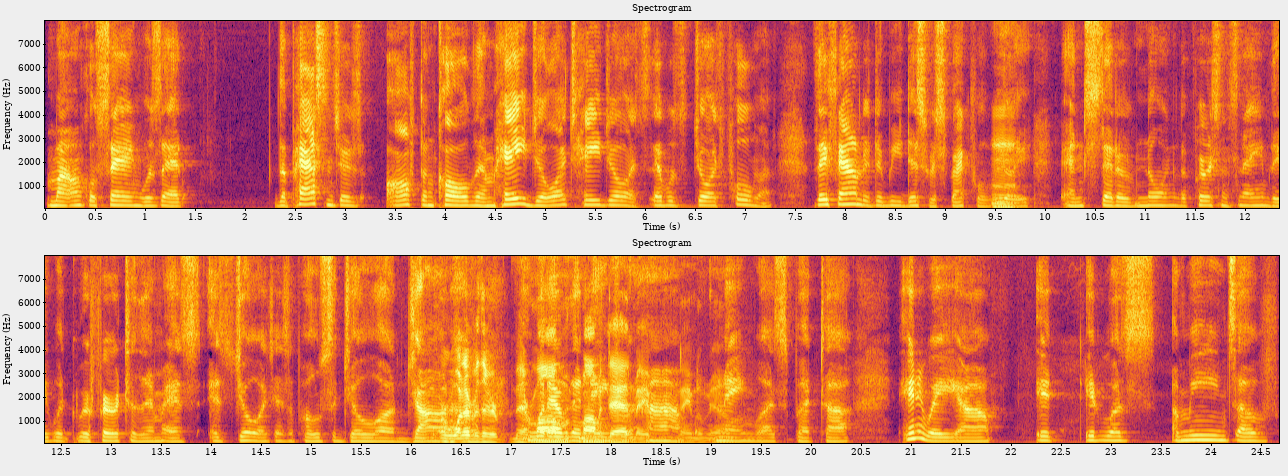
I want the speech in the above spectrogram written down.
my uncle saying was that the passengers often called them, "Hey George, hey George." That was George Pullman. They found it to be disrespectful, really. Instead of knowing the person's name, they would refer to them as as George, as opposed to Joe or John Or whatever their- their or mom- their mom and dad were, made- uh, named them, yeah. Name was, but uh, anyway, uh, it it was a means of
